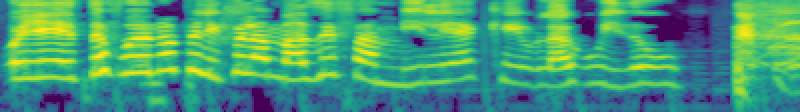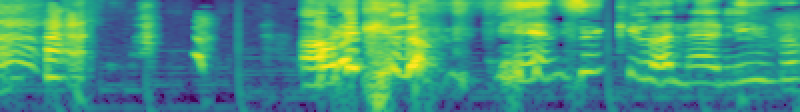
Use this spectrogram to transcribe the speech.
Oye, esta fue una película más de familia que Black Widow. Ahora que lo pienso y que lo analizo.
